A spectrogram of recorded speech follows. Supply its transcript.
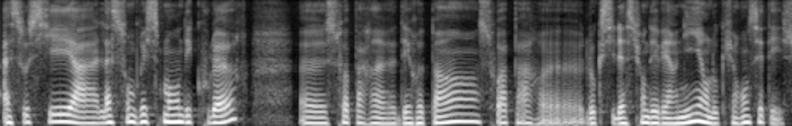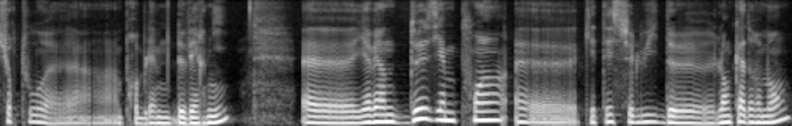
associée à l'assombrissement des couleurs. Euh, soit par des repeints, soit par l'oxydation des vernis. En l'occurrence, c'était surtout un problème de vernis. Euh, il y avait un deuxième point euh, qui était celui de l'encadrement.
